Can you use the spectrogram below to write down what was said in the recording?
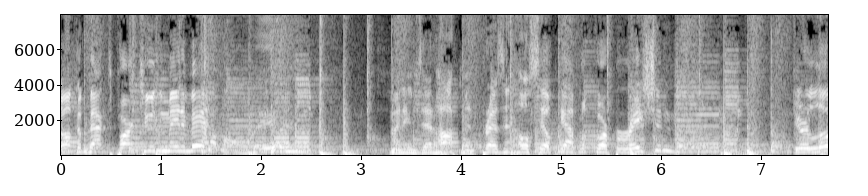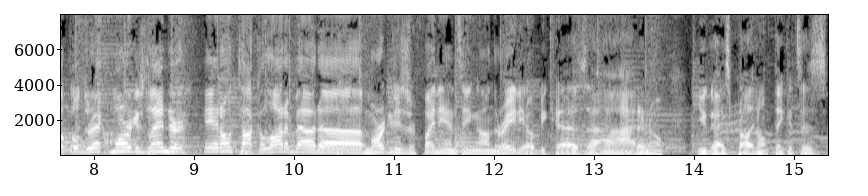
Welcome back to part two of the main event. Come on, baby. My name's Ed Hoffman, President Wholesale Capital Corporation. Your local direct mortgage lender. Hey, I don't talk a lot about uh, mortgages or financing on the radio because uh, I don't know. You guys probably don't think it's as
